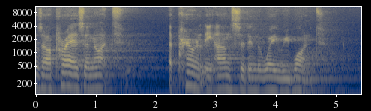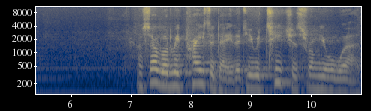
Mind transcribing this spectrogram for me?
because our prayers are not apparently answered in the way we want. And so, Lord, we pray today that you would teach us from your word,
